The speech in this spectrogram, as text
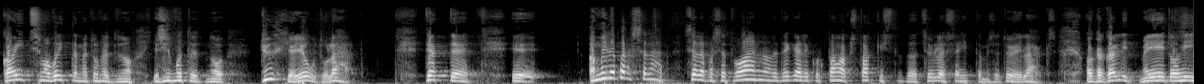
kaitsma, võitlema, tunned, no ja siis mõtled, no tühja jõudu läheb. teate eh, aga mille pärast see läheb? sellepärast, et vaenlane tegelikult tahaks takistada, et see ülesehitamise töö ei läheks. aga kallid, meie ei tohi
